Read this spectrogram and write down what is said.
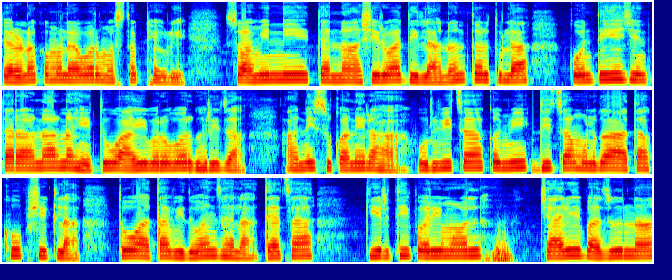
चरणकमलावर मस्तक ठेवले. स्वामींनी त्यांना आशीर्वाद दिला, नंतर तुला कोणतीही चिंता राहणार नाही. तू आईबरोबर घरी जा आणि सुखाने राहा. पूर्वीचा कमी बुद्धीचा मुलगा आता खूप शिकला. तो आता विद्वान झाला. त्याचा कीर्तिपरिमल चारी बाजूंना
